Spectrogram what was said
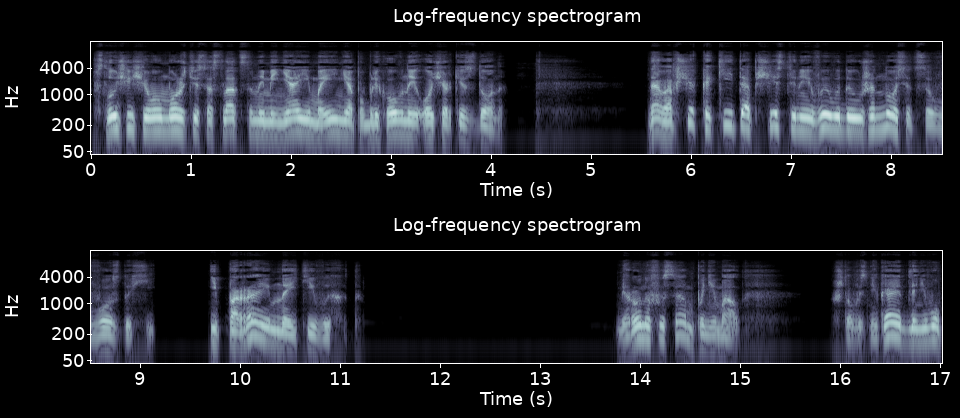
«В случае чего можете сослаться на меня и мои неопубликованные очерки с Дона. Да, вообще какие-то общественные выводы уже носятся в воздухе, и пора им найти выход. Миронов и сам понимал, что возникает для него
